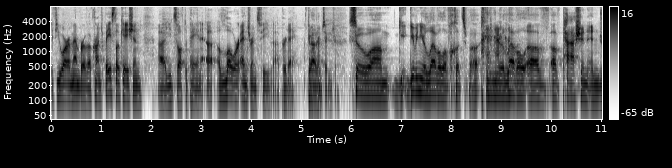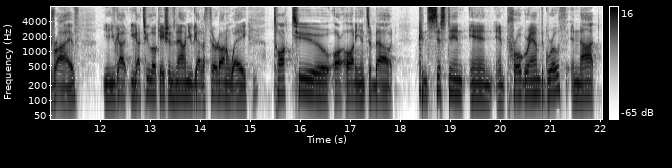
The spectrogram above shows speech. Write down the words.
if you are a member of a crunch base location uh, you'd still have to pay an, a, a lower entrance fee uh, per day Got it. signature So, um, g- given your level of chutzpah and your level of, of passion and drive, you- you've got you got two locations now, and you've got a third on the way. Talk to our audience about consistent and and programmed growth, and not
